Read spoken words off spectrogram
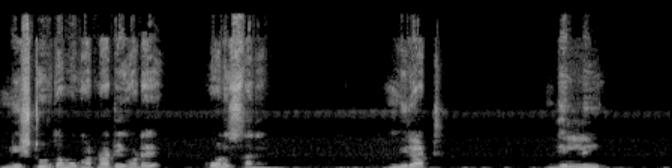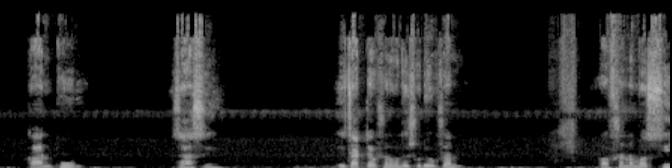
নিষ্ঠুরতম ঘটনাটি ঘটে কোন স্থানে? মিরাট, দিল্লি, কানপুর ঝাঁসি এই চারটে অপশনের মধ্যে সঠিক option option number C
